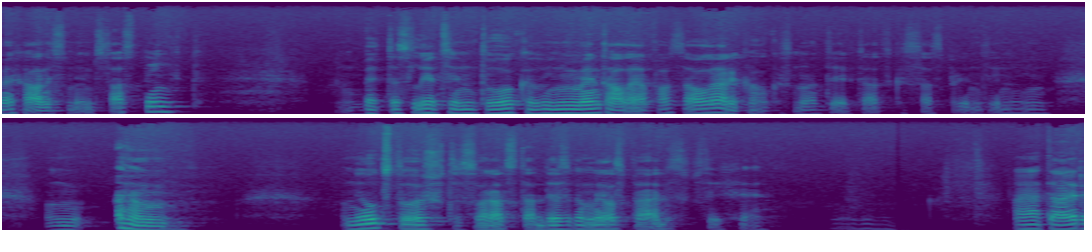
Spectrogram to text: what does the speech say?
mehānismiem sastingt, bet tas liecina to, ka viņu mentālajā pasaulē arī kaut kas notiek tāds, kas sasprindzina viņu. Un, un ilgstoši tas var atstāt diezgan liels pēdas psihē. Jā, tā ir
